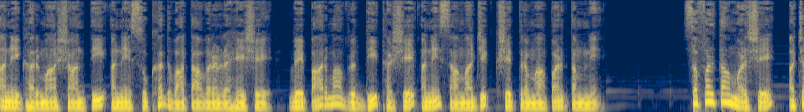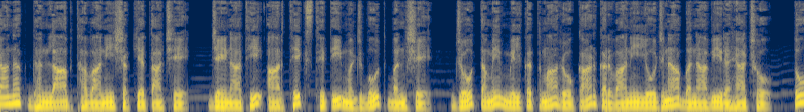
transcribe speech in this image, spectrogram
અને ઘરમાં શાંતિ અને સુખદ વાતાવરણ રહેશે. વેપારમાં વૃદ્ધિ થશે અને સામાજિક ક્ષેત્રમાં પણ તમને સફળતા મળશે. અચાનક ધનલાભ થવાની શક્યતા છે, જેનાથી આર્થિક સ્થિતિ મજબૂત બનશે. જો તમે મિલકતમાં રોકાણ કરવાની યોજના બનાવી રહ્યા છો, તો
